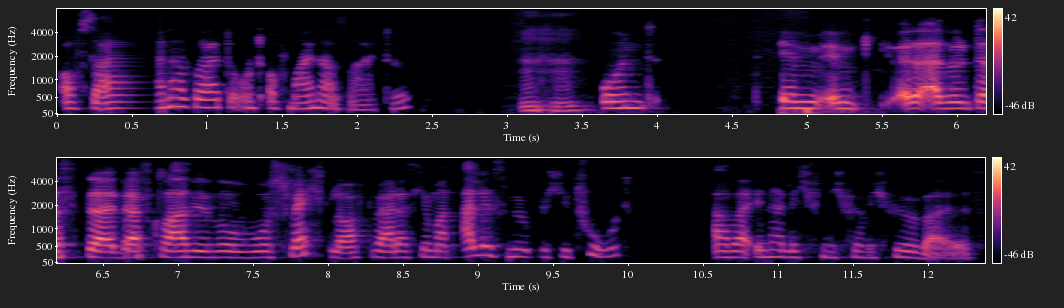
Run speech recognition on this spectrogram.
auf seiner Seite und auf meiner Seite.“ Mhm. Und im im also, dass da das quasi so wo's schlecht läuft, wäre, dass jemand alles Mögliche tut, aber innerlich nicht für mich fühlbar ist.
